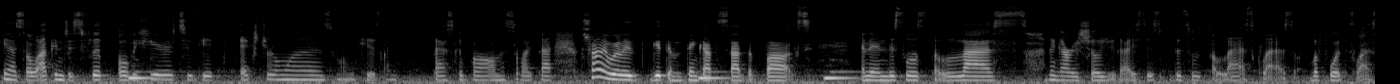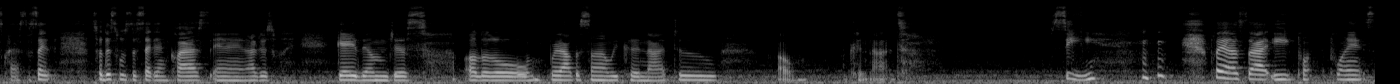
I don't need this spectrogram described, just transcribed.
yeah, so I can just flip over here to get extra ones when the kids like basketball and stuff like that. I was trying to really get them to think outside the box. And then this was the last, I think I already showed you guys this, but this was the last class before this last class. So this was the second class and I just gave them just a little, without the sun we could not do, oh, could not see. Play outside, eat pl plants,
